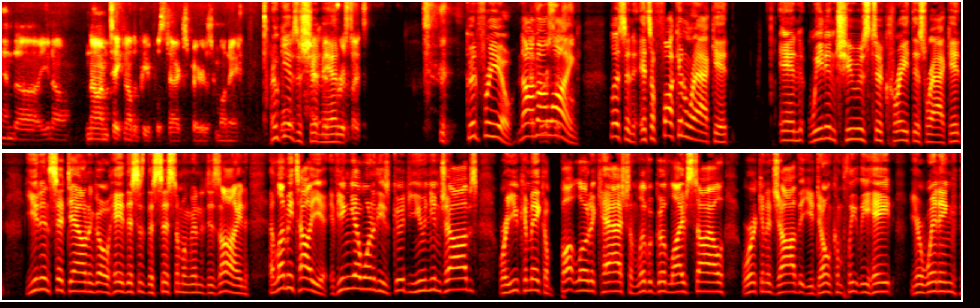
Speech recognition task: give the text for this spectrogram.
and uh, you know now I'm taking other people's taxpayers' money. Who gives a shit, I- man? First, I, Good for you. No, I'm not first I lying. Listen, it's a fucking racket, and we didn't choose to create this racket. You didn't sit down and go, hey, this is the system I'm going to design. And let me tell you, if you can get one of these good union jobs where you can make a buttload of cash and live a good lifestyle, work in a job that you don't completely hate, you're winning.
